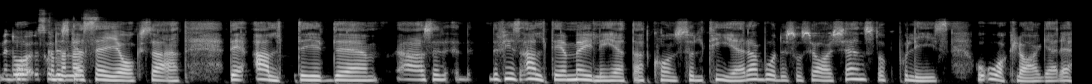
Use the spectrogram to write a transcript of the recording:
men då ska och det ska jag säga också att det är alltid, eh, alltså, det finns alltid en möjlighet att konsultera både socialtjänst och polis och åklagare.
